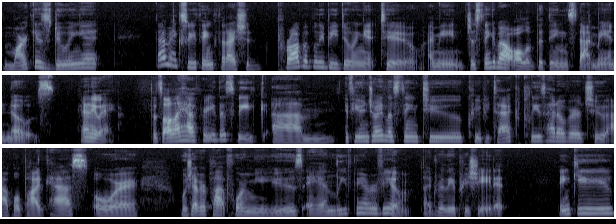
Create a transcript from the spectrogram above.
Mark is doing it, that makes me think that I should probably be doing it too. I mean, just think about all of the things that man knows. Anyway, that's all I have for you this week. Um, if you enjoy listening to Creepy Tech, please head over to Apple Podcasts or whichever platform you use and leave me a review. I'd really appreciate it. Thank you.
